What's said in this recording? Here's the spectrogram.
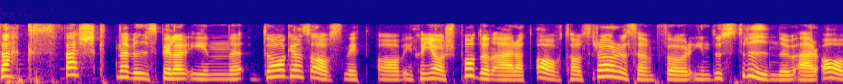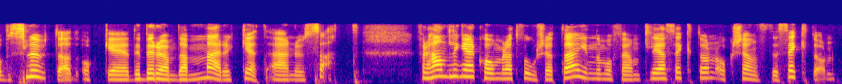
Dagsfärskt när vi spelar in dagens avsnitt av Ingenjörspodden är att avtalsrörelsen för industrin nu är avslutad och eh, det berömda märket är nu satt. Förhandlingar kommer att fortsätta inom offentliga sektorn och tjänstesektorn.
